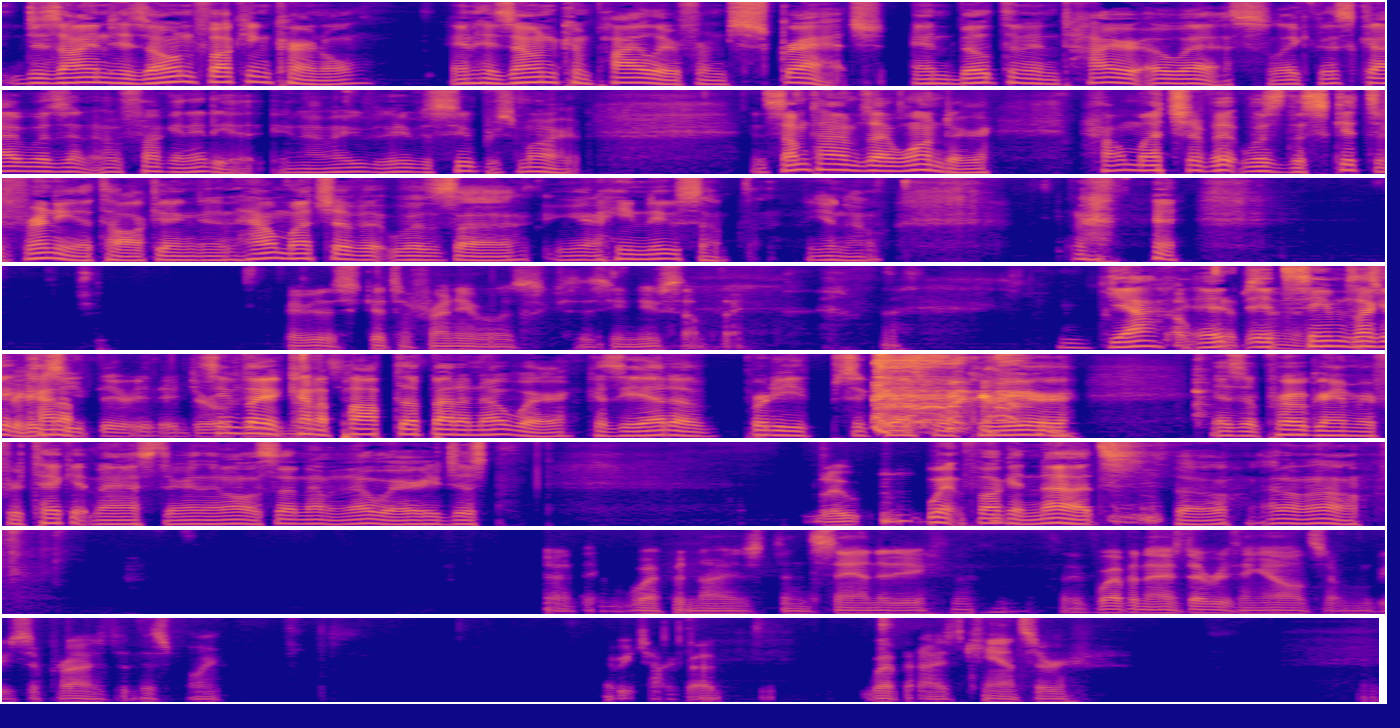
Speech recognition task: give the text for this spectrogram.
Designed his own fucking kernel and his own compiler from scratch and built an entire OS. Like this guy wasn't a fucking idiot, you know. He he was super smart. And sometimes I wonder how much of it was the schizophrenia talking and how much of it was uh yeah, he knew something, you know. Maybe the schizophrenia was because he knew something. Yeah, Mel it Gibson it seems like it kind of theory, they drove seems like it kind of popped up out of nowhere because he had a pretty successful career as a programmer for Ticketmaster, and then all of a sudden, out of nowhere, he just Bloop. went fucking nuts. So I don't know. Yeah, they've weaponized insanity. They've weaponized everything else. I wouldn't be surprised at this point. We talked about weaponized cancer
